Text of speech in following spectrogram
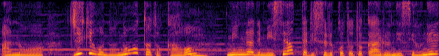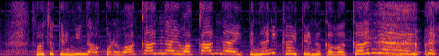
あの授業のノートとかをみんなで見せ合ったりすることとかあるんですよね。そういう時にみんなこれわかんないわかんないって何書いてるのかわかんないって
